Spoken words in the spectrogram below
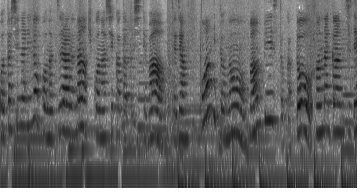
私なりのこうナチュラルな着こなし方としてはじゃじゃん。ホワイトのワンピースとかとこんな感じで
